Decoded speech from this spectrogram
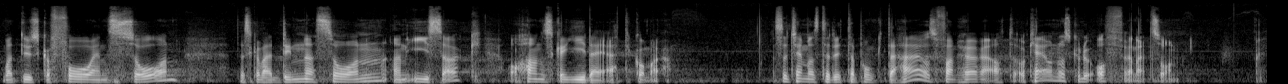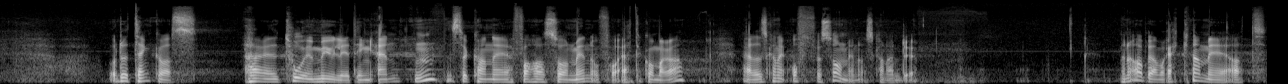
om at du skal få en sønn. Det skal være denne sønnen, han Isak, og han skal gi deg etterkommere. Så kommer vi til dette punktet her, og så får han høre at ok, og nå skal du ofre den sønnen. Og da tenker vi her er det to umulige ting. Enten så kan jeg få ha sønnen min og få etterkommere, eller så kan jeg ofre sønnen min og så kan han dø. Men Abraham regner med at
